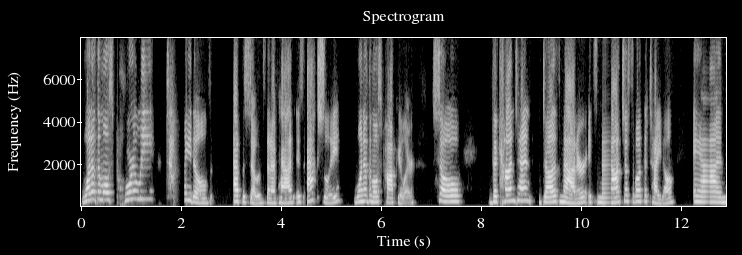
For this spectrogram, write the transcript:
one of the most poorly titled episodes that I've had is actually one of the most popular. So the content does matter. It's not just about the title. And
